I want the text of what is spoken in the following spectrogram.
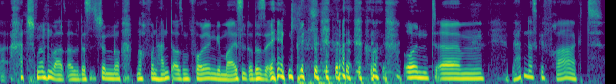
äh, hat schon was. Also das ist schon noch, noch von Hand aus dem Vollen gemeißelt oder so ähnlich. und ähm, wir hatten das gefragt.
